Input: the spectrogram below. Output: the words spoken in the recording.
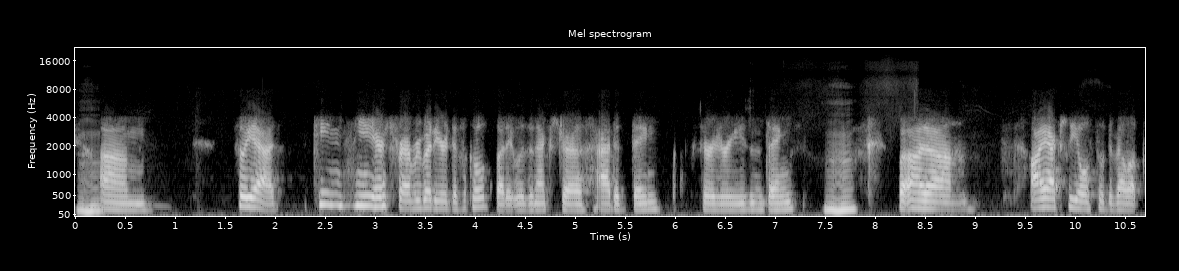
hmm Um, so yeah, teen years for everybody are difficult, but it was an extra added thing, surgeries and things. hmm But um, I actually also developed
